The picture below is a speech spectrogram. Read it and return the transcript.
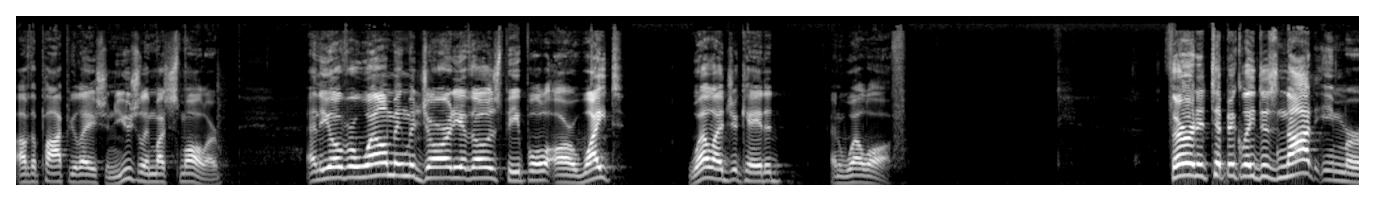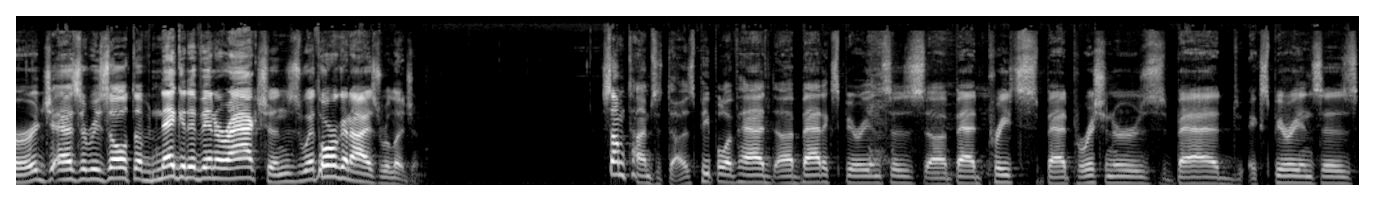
of the population, usually much smaller. And the overwhelming majority of those people are white, well educated, and well off. Third, it typically does not emerge as a result of negative interactions with organized religion. Sometimes it does. People have had uh, bad experiences, uh, bad priests, bad parishioners, bad experiences,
